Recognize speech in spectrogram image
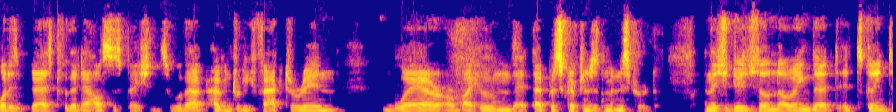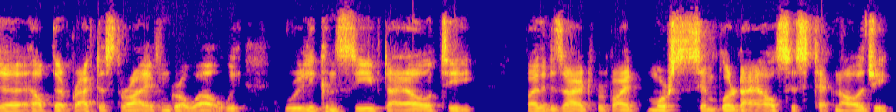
what is best for the dialysis patients without having to really factor in where or by whom that, that prescription is administered. And they should do so knowing that it's going to help their practice thrive and grow well. We really conceive diality by the desire to provide more simpler dialysis technology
